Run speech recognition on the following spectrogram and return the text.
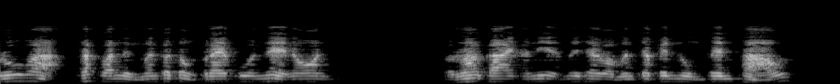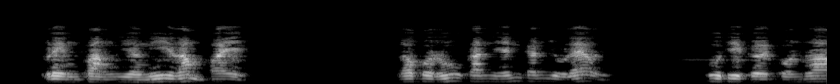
รู้ว่าสักวันหนึ่งมันก็ต้องแปรปรวนแน่นอน ร่างกายอันนี้ไม่ใช่ว่ามันจะเป็นหนุ่มเป็นสาว เปล่งฟังอย่างนี้ร่ำไป เราก็รู้กันเห็นกันอยู่แล้ว ผู้ที่เกิดก่อนเรา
